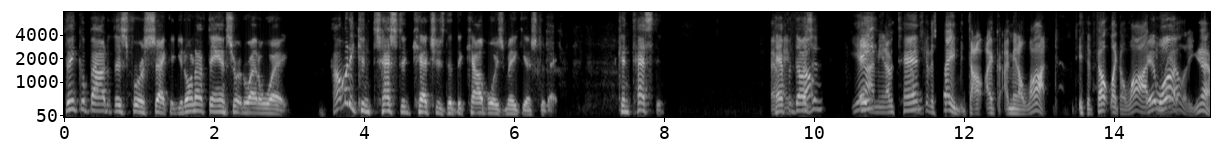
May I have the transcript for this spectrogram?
think about this for a second. You don't have to answer it right away. How many contested catches did the Cowboys make yesterday? Contested. Half a dozen? Felt, yeah, Eight, I mean, I was, 10? I was going to say, I, I mean, a lot. It felt like a lot. It was. Reality. Yeah.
